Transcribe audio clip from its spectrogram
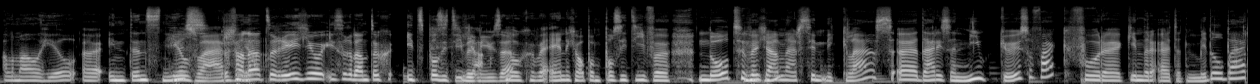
Allemaal heel uh, intens nieuws. Heel zwaar. Vanuit de regio is er dan toch iets positiever nieuws. Hè? Mogen we eindigen op een positieve noot. We mhm. gaan naar Sint-Niklaas. Uh, daar is een nieuw keuzevak voor uh, kinderen uit het middelbaar.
